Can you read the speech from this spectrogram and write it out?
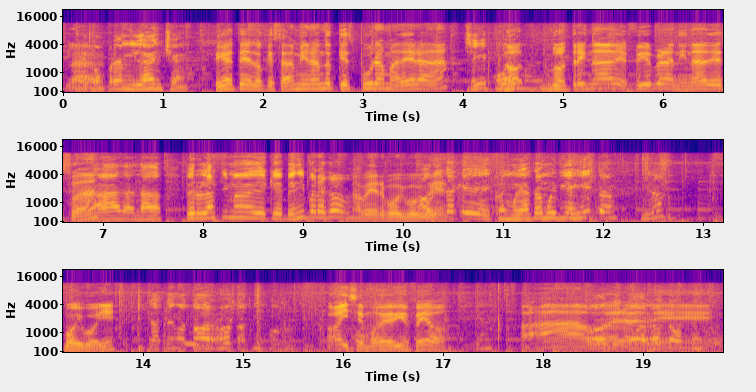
Claro. Me compré mi lancha. Fíjate, lo que estaba mirando que es pura madera, ¿ah? Sí, pura No, madera. no trae nada de fibra ni nada de eso, ¿ah? Nada, nada. Pero lástima de que vení para acá. A ver, voy, voy, voy. Ahorita que como ya está muy viejita, mira, Voy, voy, ¿eh? ya tengo toda rota aquí por... Ay, se mueve bien feo. Mira. Ah, Todo- toda rota tengo.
